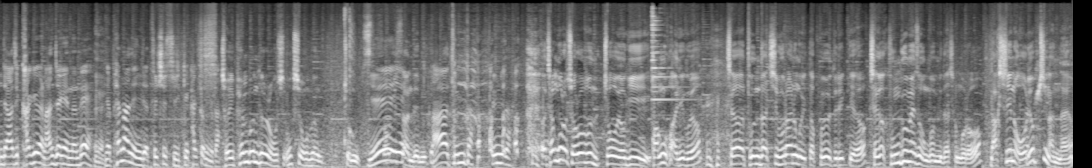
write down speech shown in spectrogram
이제 아직 가격은 안 정했는데 네. 이제 편안히 이제 드실 수 있게 할 겁니다. 저희 팬분들 혹시, 혹시 오면 좀 서비스 안 됩니까? 아, 됩니다. 됩니다. 어, 참고로 저 여러분 저 여기 광고 아니고요. 제가 돈 다 지불하는 거 이따 보여드릴게요. 제가 궁금해서 온 겁니다. 참고로 낚시는 어렵진 않나요?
